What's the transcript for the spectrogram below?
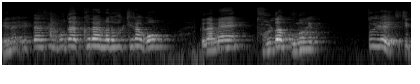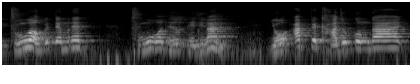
얘는 일단 3보다 크다는 것도 확실하고 그 다음에 둘 다 구멍이 뚫려 있지. 즉 등호가 없기 때문에 등호가 돼도 되지만 요 앞에 가족권과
